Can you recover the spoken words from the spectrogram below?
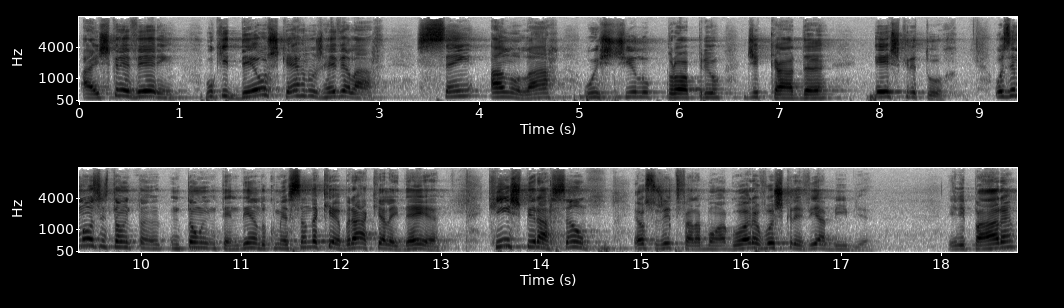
a escreverem o que Deus quer nos revelar, sem anular o estilo próprio de cada escritor. Os irmãos estão então entendendo, começando a quebrar aquela ideia que inspiração é o sujeito que fala: Bom, agora eu vou escrever a Bíblia. Ele para,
